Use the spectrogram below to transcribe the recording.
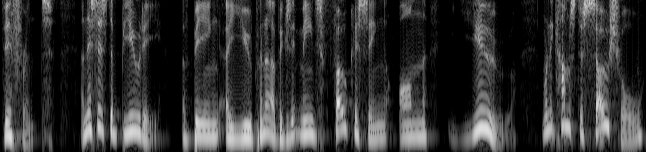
different. And this is the beauty of being a youpreneur because it means focusing on you. When it comes to social,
